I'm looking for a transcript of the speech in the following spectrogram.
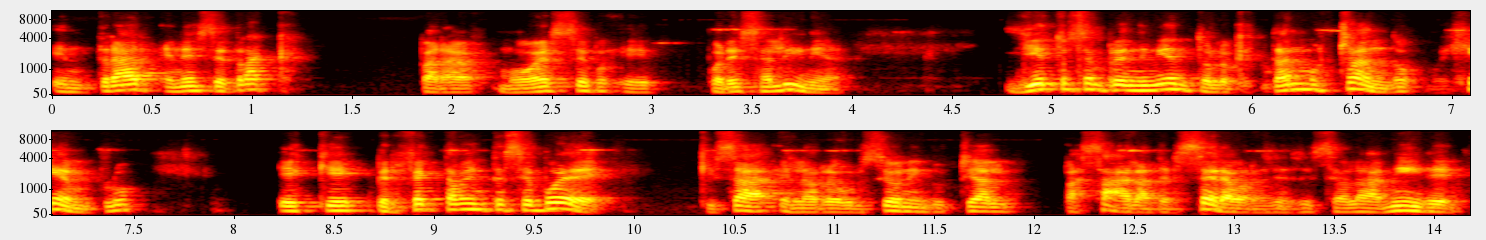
entrar en ese track para moverse eh, por esa línea. Y estos emprendimientos lo que están mostrando, por ejemplo, es que perfectamente se puede, quizá en la revolución industrial pasada, la tercera, ahora se hablaba, mire,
